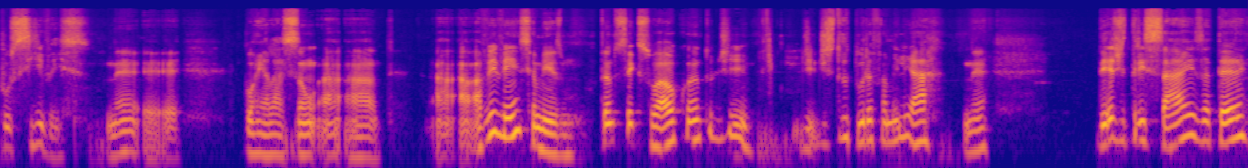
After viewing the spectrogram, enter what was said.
possíveis né? É, com relação à a, a, a, a, vivência mesmo tanto sexual quanto de, de, de estrutura familiar, né? Desde trissais até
